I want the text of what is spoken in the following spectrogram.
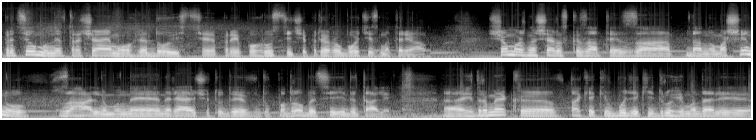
при цьому не втрачаємо оглядовість при погрузці чи при роботі з матеріалом. Що можна ще розказати за дану машину, в загальному, не ниряючи туди в подробиці і деталі. Е, Гідромек, е, так як і в будь-якій другій моделі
